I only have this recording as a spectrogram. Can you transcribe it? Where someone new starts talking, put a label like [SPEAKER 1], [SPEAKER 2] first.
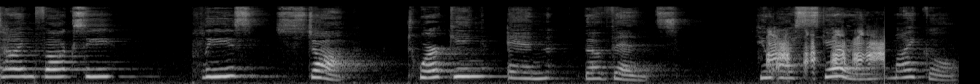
[SPEAKER 1] time, Foxy. Please stop twerking in the vents. You are scaring Michael.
